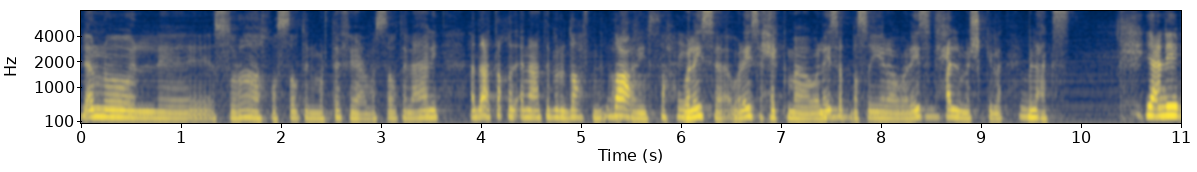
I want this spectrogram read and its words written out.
لأنه ال- الصراخ والصوت المرتفع والصوت العالي هذا أعتقد أنا أعتبره ضعف من ضعف، الآخرين. صحيح. وليس وليس حكمة وليست بصيرة وليست حل مشكلة. بالعكس. يعني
